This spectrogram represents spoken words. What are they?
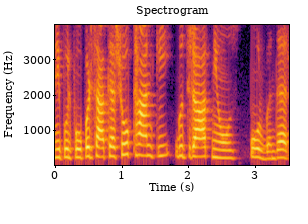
નિપુલ પોપટ સાથે અશોક થાનકી, ગુજરાત ન્યૂઝ, પોરબંદર.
